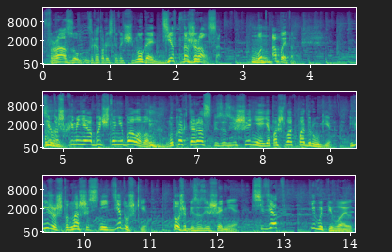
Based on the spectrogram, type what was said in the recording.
фразу, за которой стоит очень многое. Дед нажрался. Вот об этом. Дедушка меня обычно не баловал. Но как-то раз без разрешения я пошла к подруге. И вижу, что наши с ней дедушки, тоже без разрешения, сидят и выпивают.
